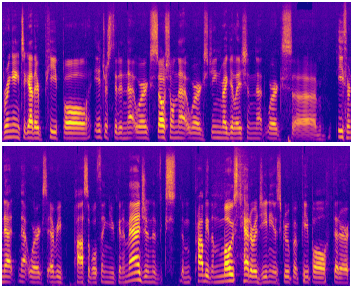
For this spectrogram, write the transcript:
bringing together people interested in networks, social networks, gene regulation networks, uh, Ethernet networks, every possible thing you can imagine. The, probably the most heterogeneous group of people that are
